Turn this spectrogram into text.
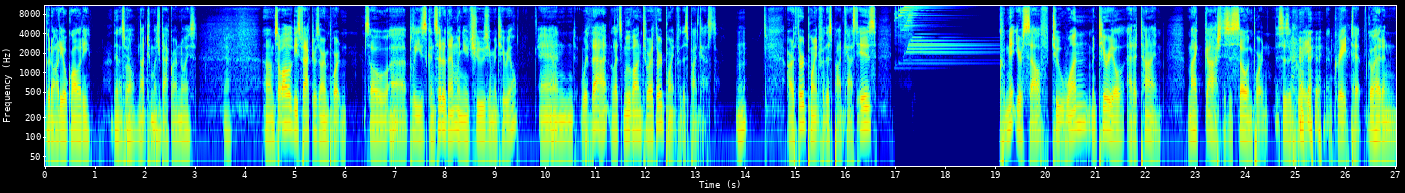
good audio quality That's as well. Not too much Mhm. background noise. Yeah. Um, so all of these factors are important. So Mhm. uh, please consider them when you choose your material. And with that, let's move on to our third point for this podcast. Mhm. Our third point for this podcast is commit yourself to one material at a time. My gosh, this is so important. This is a great, a great tip. Go ahead and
